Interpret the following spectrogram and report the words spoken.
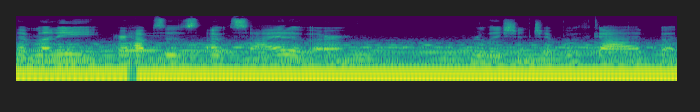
that money perhaps is outside of our relationship with God, but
